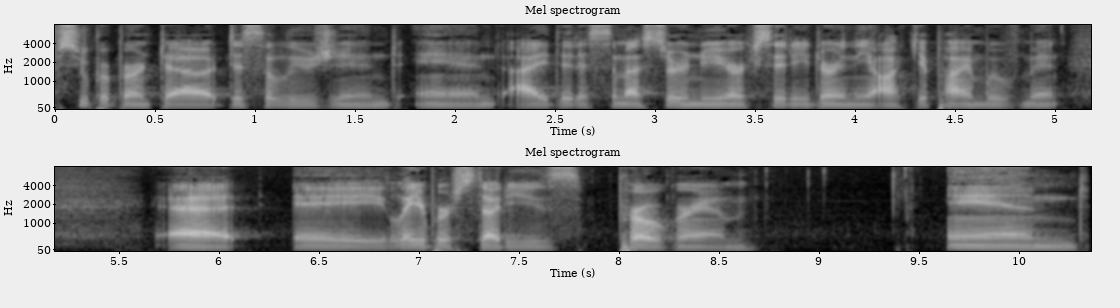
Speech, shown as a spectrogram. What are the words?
super burnt out, disillusioned, and I did a semester in New York City during the Occupy movement at a labor studies program. And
